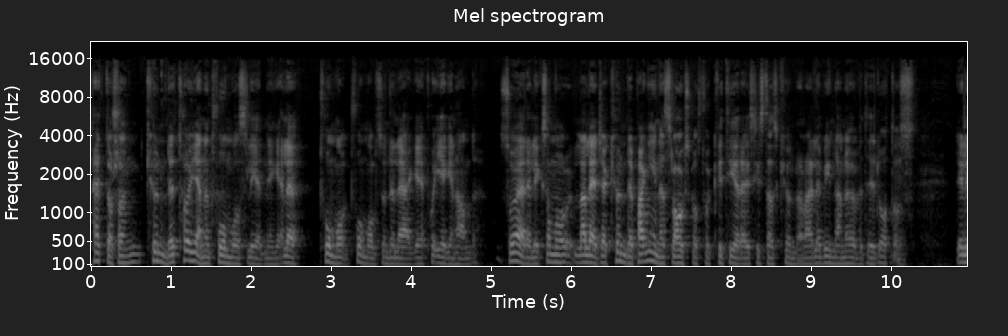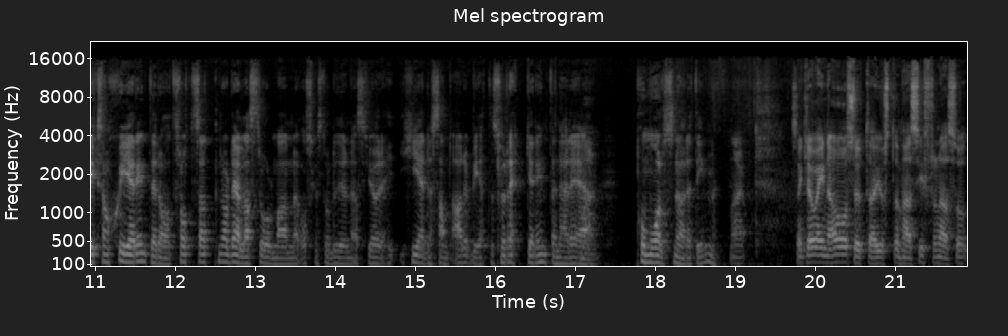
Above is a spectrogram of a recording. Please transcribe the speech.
Pettersson kunde ta igen en tvåmålsledning, eller tvåmål, tvåmålsunderläge på egen hand. Så är det liksom. Och LaLeggia kunde panga in ett slagskott för att kvittera i sista sekunderna eller vinna en övertid åt oss. Det liksom sker inte idag. Trots att Nordella, Strålman, Oskar Ståhl Lyrenäs gör hedersamt arbete så räcker det inte när det är Nej. på målsnöret in. Nej. Sen kan jag innan jag avslutar just de här siffrorna så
